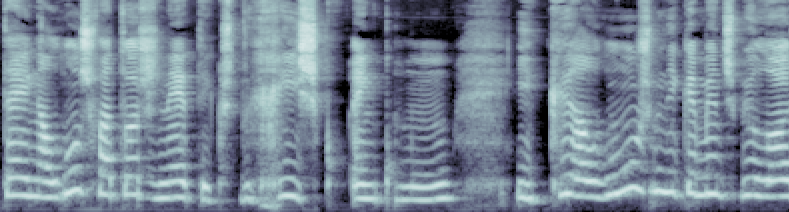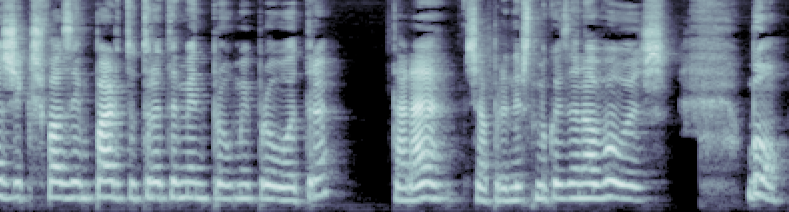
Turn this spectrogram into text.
têm alguns fatores genéticos de risco em comum e que alguns medicamentos biológicos fazem parte do tratamento para uma e para outra? Tará, já aprendeste uma coisa nova hoje. Bom,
